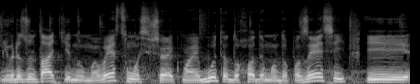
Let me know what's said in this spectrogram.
І в результаті ну, ми висунулися, все як має бути, доходимо до позицій. І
